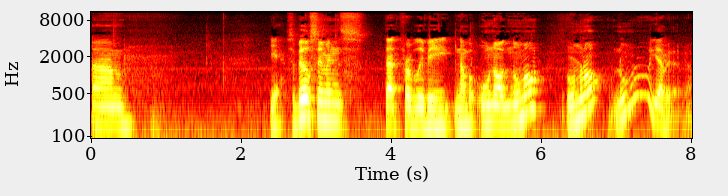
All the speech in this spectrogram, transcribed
Um, yeah, so Bill Simmons, that'd probably be number uno numero, uno numero, yeah, there we go.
